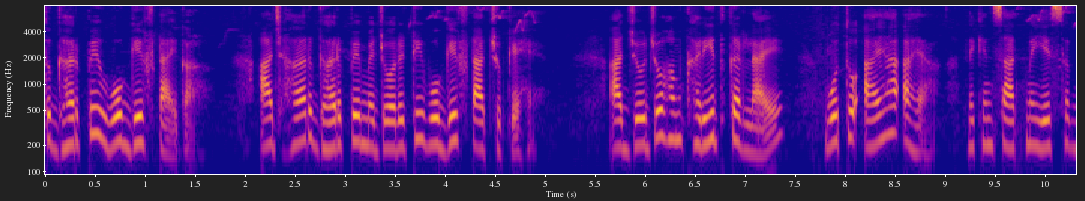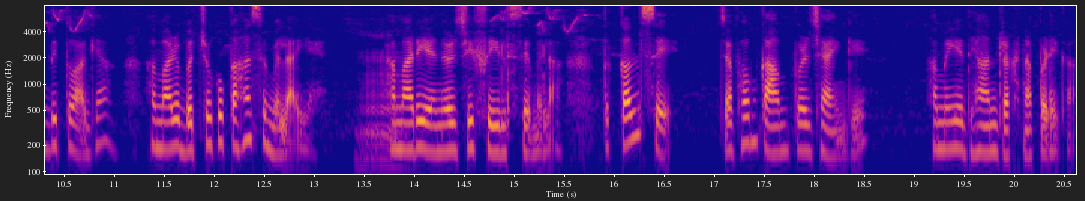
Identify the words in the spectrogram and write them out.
तो घर पे वो गिफ्ट आएगा। आज हर घर पे मेजोरिटी वो गिफ्ट आ चुके हैं। आज जो जो हम खरीद कर लाए, वो तो आया आया, लेकिन साथ में ये सब भी तो आ गया। हमारे बच्चों को कहाँ से मिला ये? हमारी एनर्जी फ़ील्ड से मिला। तो कल से जब हम काम पर जाएँगे, हमें ये ध्यान रखना पड़ेगा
